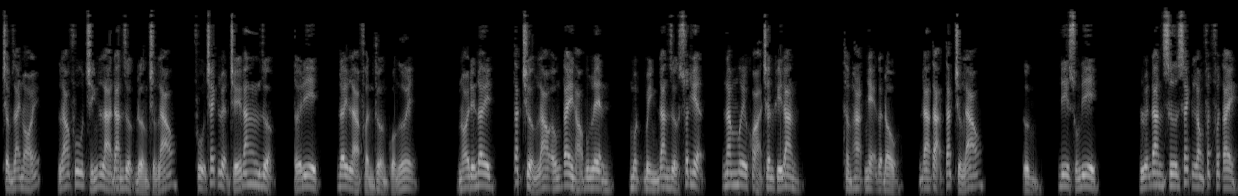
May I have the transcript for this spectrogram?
chậm rãi nói, lão phu chính là đan dược đường trưởng lão, phụ trách luyện chế đan dược, tới đi, đây là phần thưởng của ngươi. Nói đến đây, tác trưởng lao ống tay áo vung lên, một bình đan dược xuất hiện, năm mươi khỏa chân khí đan thẩm hạc nhẹ gật đầu, đa tạ tác trưởng lão. Ừng đi xuống đi. Luyện đan sư sách long phất phất tay.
